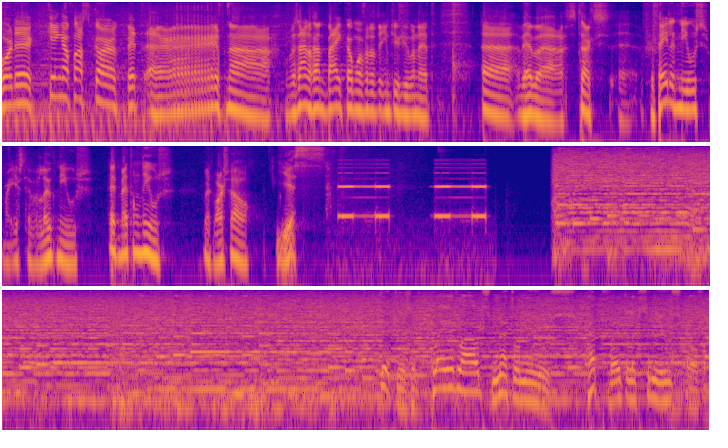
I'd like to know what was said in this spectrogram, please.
Hoorde King of Asgard met Rivna. We zijn nog aan het bijkomen van het interview van net. Uh, we hebben straks uh, vervelend nieuws, maar eerst hebben we leuk nieuws. Het metal nieuws met Marcel. Yes. Dit is het Play It Loud Metal News. Het wekelijkse nieuws over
